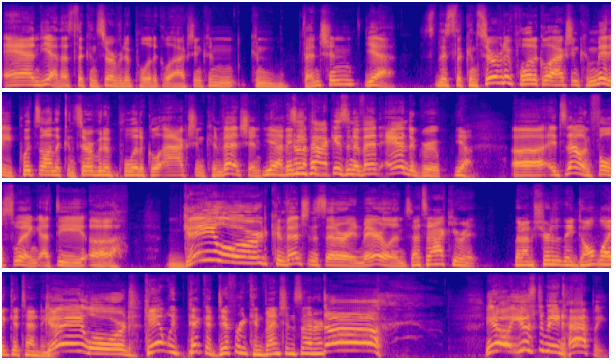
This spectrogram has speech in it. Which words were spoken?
and yeah, that's the Conservative Political Action Con- Convention. Yeah, this the Conservative Political Action Committee puts on the Conservative Political Action Convention. Yeah, they don't CPAC to- is an event and a group. yeah. Uh, it's now in full swing at the uh, Gaylord Convention Center in Maryland. That's accurate, but I'm sure that they don't like attending. Gaylord. Can't we pick a different convention center? Ah! You know, it used to mean happy.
